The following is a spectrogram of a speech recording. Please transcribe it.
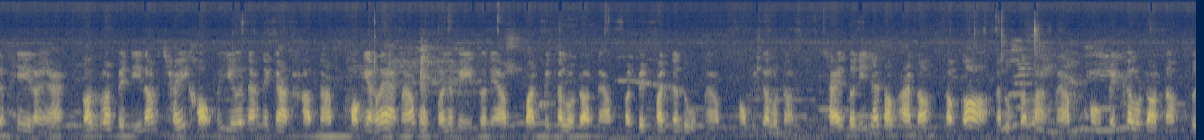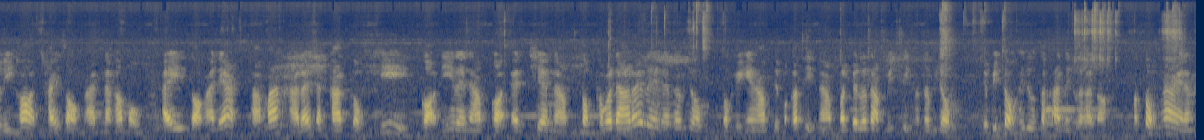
จะเท่หน่อยนะก็สำหรับเป็นนี้เนาะใช้ของไม่เยอะนะในการทำนะครับ ของอย่างแรกนะครับผมก็จะมีตัวนี้ครับฟันเมกาโลดอนนะครับ มันเป็นฟันกระดูกนะครับของเมกาโลดอน ใช้ตัวนี้ใช้ 2 อันเนาะแล้วก็กระดูกสันหลังนะครับของเมกาโลดอนเนาะตัวนี้ก็ใช้ 2 อันนะครับผมไอ้สองอันเนี้ยสามารถหาได้จากการตกที่เกาะนี้เลยนะครับเกาะแอนเชียนนะครับตกธรรมดาได้เลยนะท่านผู้ชมตกอย่างเงี้ยครับเดี๋ยวมันก็ติดนะครับมันเป็นระดับมิติของท่านผู้ชมเดี๋ยวพี่ตกให้ดูสักอันหนึ่งแล้วกันเนาะมันตกง่ายนะ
